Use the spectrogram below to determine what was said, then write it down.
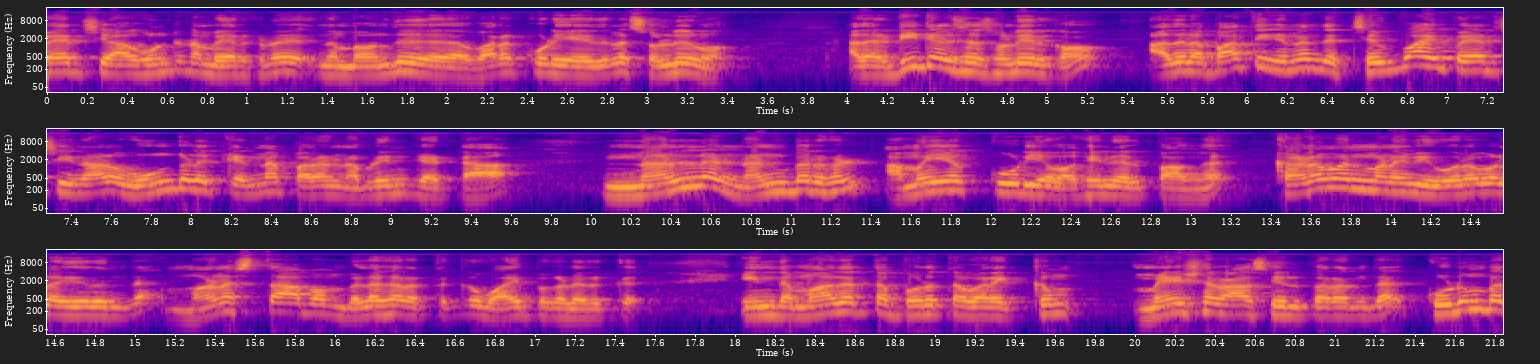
பயிற்சி ஆகும்ன்ட்டு நம்ம ஏற்கனவே நம்ம வந்து வரக்கூடிய இதில் சொல்லிடுவோம் அதை டீட்டெயில்ஸை சொல்லியிருக்கோம். அதில் பார்த்தீங்கன்னா இந்த செவ்வாய் பயிற்சியினால் உங்களுக்கு என்ன பலன் அப்படின்னு கேட்டால் நல்ல நண்பர்கள் அமையக்கூடிய வகையில் இருப்பாங்க. கணவன் மனைவி உறவில் இருந்த மனஸ்தாபம் விலகிறதுக்கு வாய்ப்புகள் இருக்குது இந்த மாதத்தை பொறுத்த வரைக்கும் மேஷ ராசியில் பிறந்த குடும்ப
